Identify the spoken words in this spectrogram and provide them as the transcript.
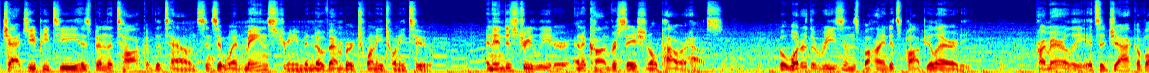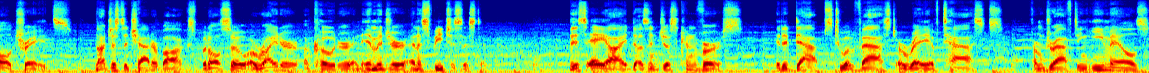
ChatGPT has been the talk of the town since it went mainstream in November 2022, an industry leader and a conversational powerhouse. But what are the reasons behind its popularity? Primarily, it's a jack of all trades, not just a chatterbox, but also a writer, a coder, an imager, and a speech assistant. This AI doesn't just converse, it adapts to a vast array of tasks, from drafting emails,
